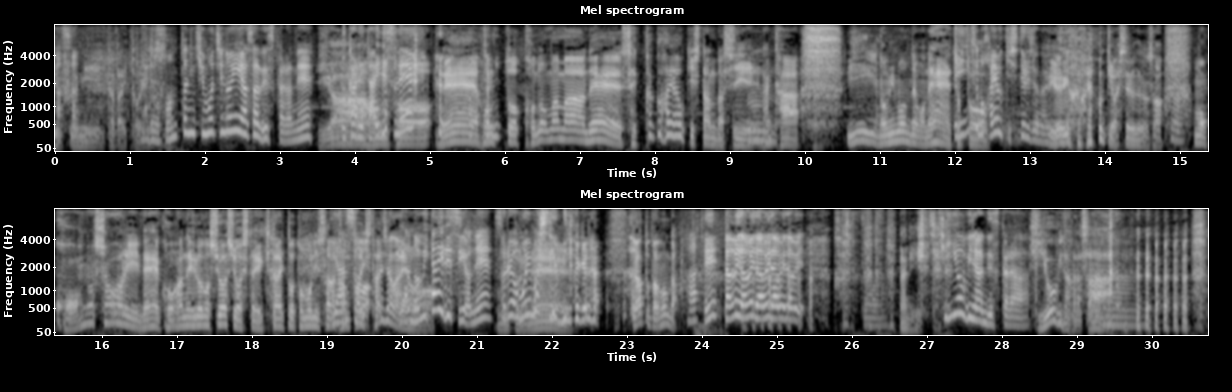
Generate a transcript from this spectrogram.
いうふうにいただいております。いや、でも本当に気持ちのいい朝ですからね。いや浮かれ隊ですね。ね本当このままね、せっかく早起きしたんだし、うん、なんか、いい飲み物でもね、ちょっと。いつも早起きしてるじゃないですか。いやいや、早起きはしてるけどさ、うん、もうこの勝利ね、黄金色のシュワシュワした液体とともにさ、乾杯したいじゃないのいや、飲みたいですよね。それ思いましたよ、ね、見ながら。で、あと頼んだ。えダメダメダメダメダメ。何？金曜日なんですから。金曜日だからさ、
